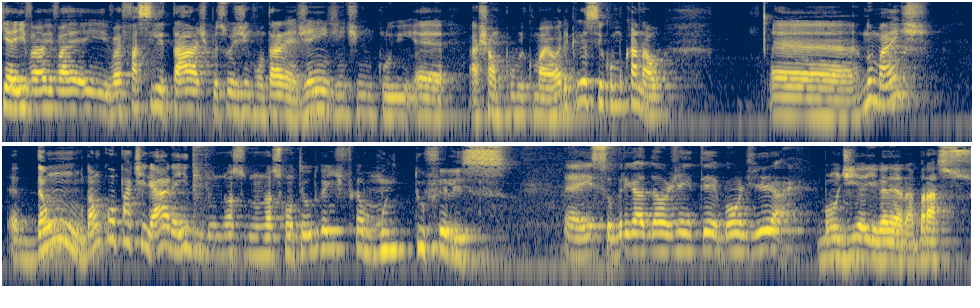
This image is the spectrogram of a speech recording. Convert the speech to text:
que aí vai, vai, vai facilitar as pessoas de encontrarem a gente, a gente incluir, é, achar um público maior e crescer como canal. É, no mais, é, dá, um, dá um compartilhar aí do, do nosso, no nosso conteúdo que a gente fica muito feliz. É isso, obrigadão, gente. Bom dia. Bom dia aí, galera. Abraço.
